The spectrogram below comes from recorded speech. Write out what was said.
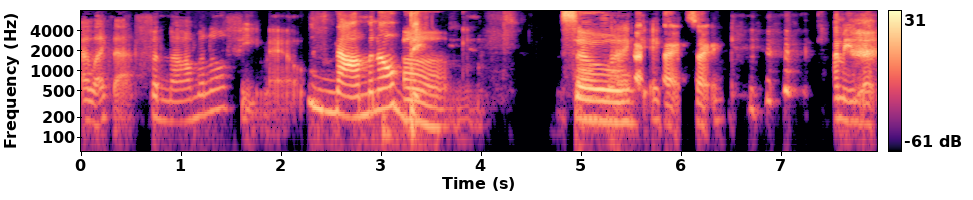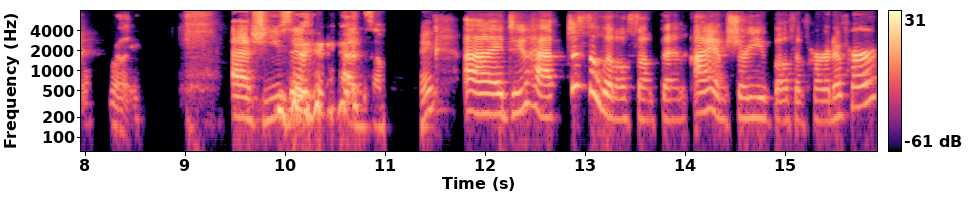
I like that. Phenomenal female. Phenomenal bitch. Um, so like it- Sorry, sorry. I mean, but really. Ash, you said you had something, right? I do have just a little something. I am sure you both have heard of her.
